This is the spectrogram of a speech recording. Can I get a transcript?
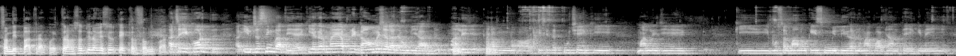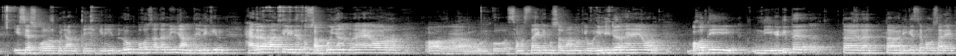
संबित पात्रा को। एक तरफ़ असदुद्दीन अवैसी होते एक तरफ़ संबित पात्रा। अच्छा एक और इंटरेस्टिंग बात यह है कि अगर मैं अपने गाँव में चला जाऊँ बिहार में मान लीजिए हम और किसी से पूछें कि मान लीजिए कि मुसलमानों की इस मिली रहनुमा को आप जानते हैं कि नहीं इस स्कॉलर को जानते हैं कि नहीं। लोग बहुत ज़्यादा नहीं जानते हैं लेकिन हैदराबाद के लीडर को सब कोई जान रहा है और और उनको समझता है कि मुसलमानों के वही लीडर हैं और बहुत ही निगेटिव तर, तर, तरीके से बहुत सारे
